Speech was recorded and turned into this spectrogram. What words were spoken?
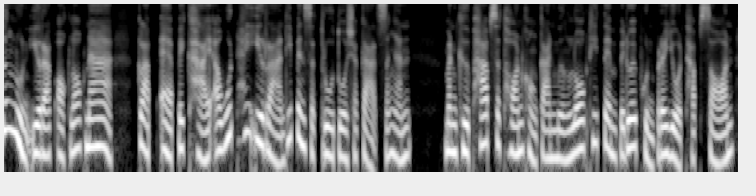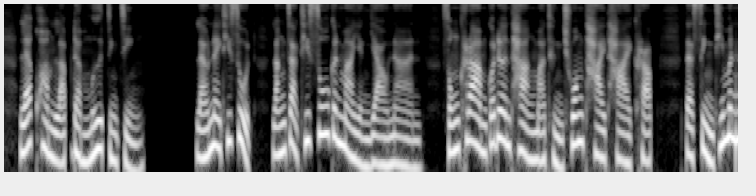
ซึ่งหนุนอิรักออกลอกหน้า กลับแอบไปขายอาวุธให้อิหร่านที่เป็นศัตรูตัวฉกาจซะงั้น มันคือภาพสะท้อนของการเมืองโลกที่เต็มไปด้วยผลประโยชน์ทับซ้อน และความลับดำมืดจริง ๆ แล้วในที่สุดหลังจากที่สู้กันมาอย่างยาวนาน สงครามก็เดินทางมาถึงช่วงท้ายๆครับ แต่สิ่งที่มัน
